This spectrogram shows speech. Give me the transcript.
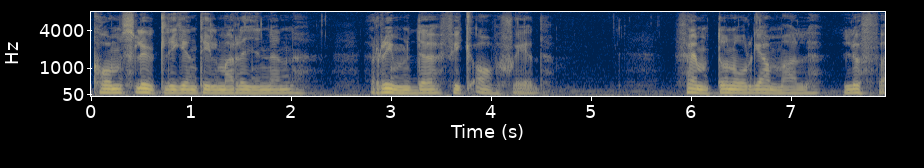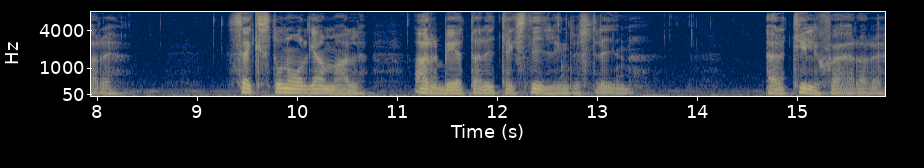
Kom slutligen till marinen. Rymde, fick avsked. 15 år gammal, luffare. 16 år gammal, arbetar i textilindustrin. Är tillskärare.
